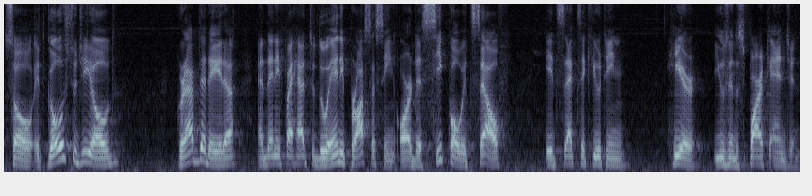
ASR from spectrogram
So it goes to Geode, grab the data, and then if I had to do any processing or the SQL itself, it's executing here using the Spark engine.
